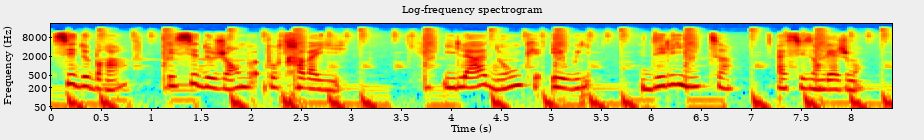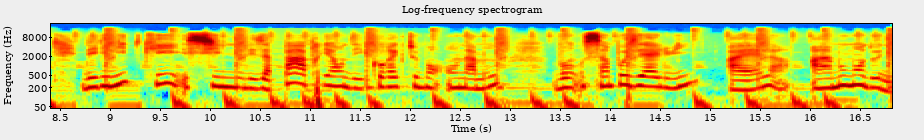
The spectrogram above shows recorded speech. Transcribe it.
ses deux bras et ses deux jambes pour travailler. Il a donc, et oui, des limites à ses engagements. Des limites qui, s'il ne les a pas appréhendées correctement en amont, vont s'imposer à lui, à elle, à un moment donné.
